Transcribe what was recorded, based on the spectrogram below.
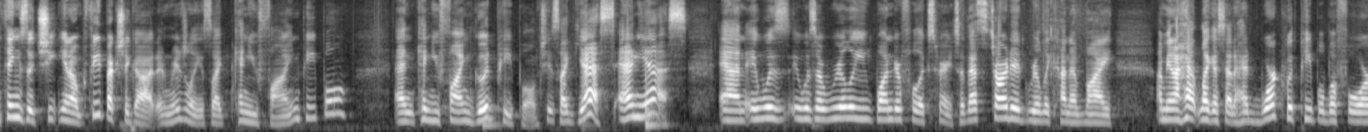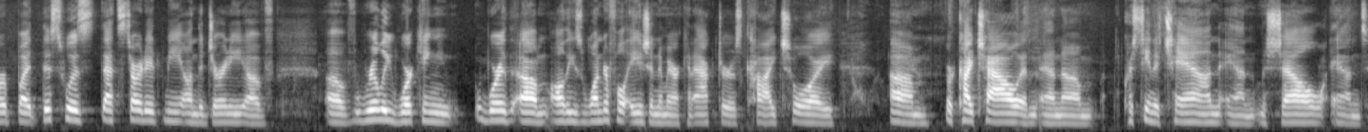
things that she, you know, feedback she got originally is like, can you find people? And can you find good people? And she's like, yes, and yes. And it was it was a really wonderful experience. So that started really kind of my, I mean, I had, like I said, I had worked with people before, but this was that started me on the journey of, of really working with um, all these wonderful Asian American actors, Kai Choi, um, or Kai Chow, and and um, Christina Chan, and Michelle, and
